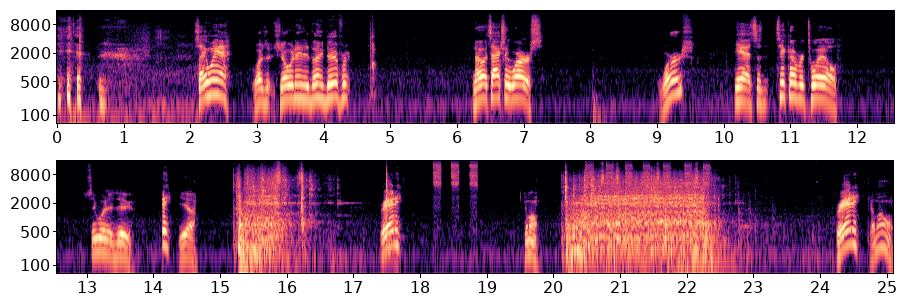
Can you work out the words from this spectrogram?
Say when? Was it showing anything different? No, it's actually worse. Worse? Yeah, it's a tick over 12. See what it do. Hey. Yeah. Ready? Come on. Ready? Come on.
